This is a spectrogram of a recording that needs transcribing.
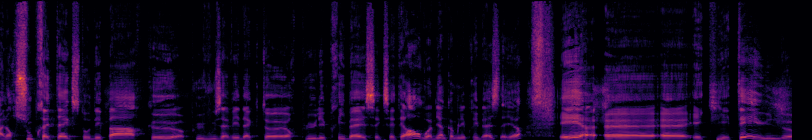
Alors, sous prétexte au départ que euh, plus vous avez d'acteurs, plus les prix baissent, etc. On voit bien comme les prix baissent d'ailleurs. Et, euh, euh, et qui était une,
